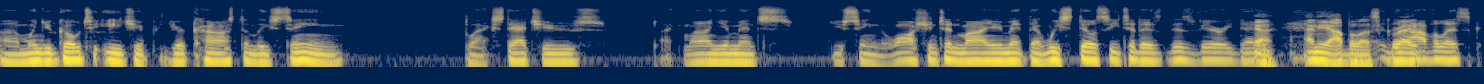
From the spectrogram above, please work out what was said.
Um, when you go to Egypt, you're constantly seeing black statues, black monuments. You're seeing the Washington Monument that we still see to this, this very day. Yeah, and the obelisk, the right? obelisk.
